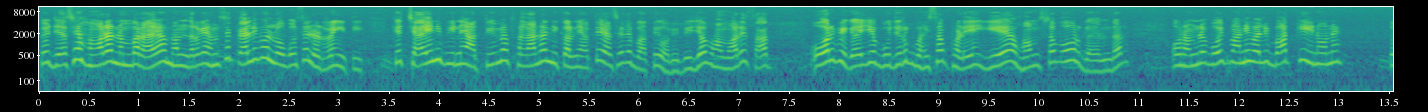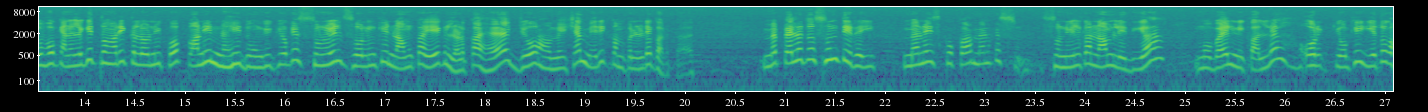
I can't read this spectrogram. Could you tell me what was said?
तो जैसे हमारा नंबर आया हम अंदर गए हमसे पहले वो लोगों से लड़ रही थी कि चाय नहीं पीने आती हूँ मैं फलाना निकलने आती हूँ ऐसे ऐसे बातें हो रही थी। जब हमारे साथ और भी गए ये बुज़ुर्ग भाई साहब खड़े हैं ये हम सब और गए अंदर और हमने वही पानी वाली बात की इन्होंने। तो वो कहने लगी तुम्हारी कॉलोनी को पानी नहीं दूँगी क्योंकि सुनील सोलंकी नाम का एक लड़का है जो हमेशा मेरी कंप्लेंटें करता है। मैं पहले तो सुनती रही। मैंने इसको कहा मैंने कहा सुनील का नाम ले दिया मोबाइल निकाल ले और क्योंकि ये तो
